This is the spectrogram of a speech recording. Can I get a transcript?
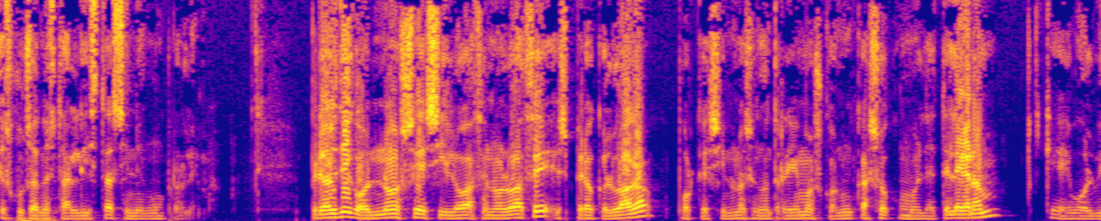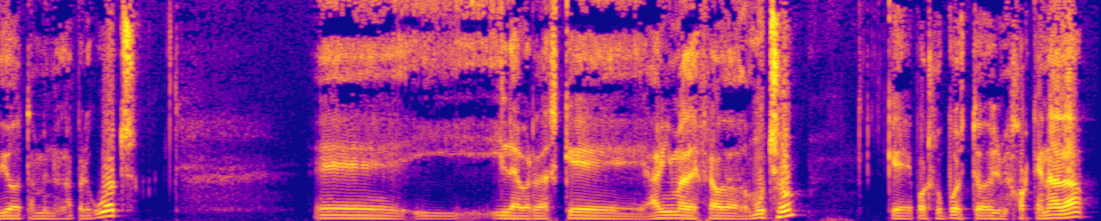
escuchando estas listas sin ningún problema. Pero os digo, no sé si lo hace o no lo hace, espero que lo haga, porque si no nos encontraríamos con un caso como el de Telegram, que volvió también al Apple Watch. Eh, y, la verdad es que a mí me ha defraudado mucho, que por supuesto es mejor que nada,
